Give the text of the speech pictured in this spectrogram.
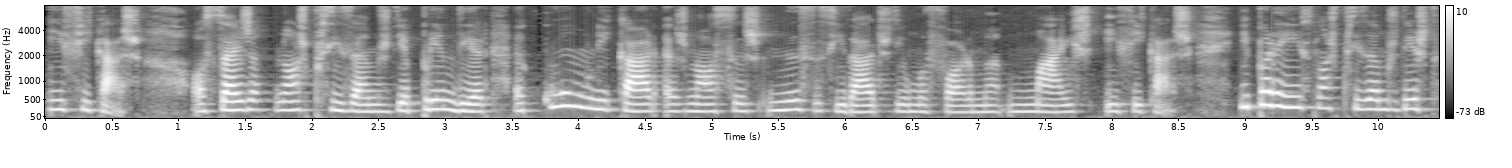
eficaz. Ou seja, nós precisamos de aprender a comunicar as nossas necessidades de uma forma mais eficaz. E para isso nós precisamos deste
